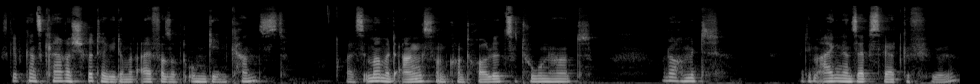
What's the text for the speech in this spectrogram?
Es gibt ganz klare Schritte, wie du mit Eifersucht umgehen kannst, weil es immer mit Angst und Kontrolle zu tun hat und auch mit, mit dem eigenen Selbstwertgefühl.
